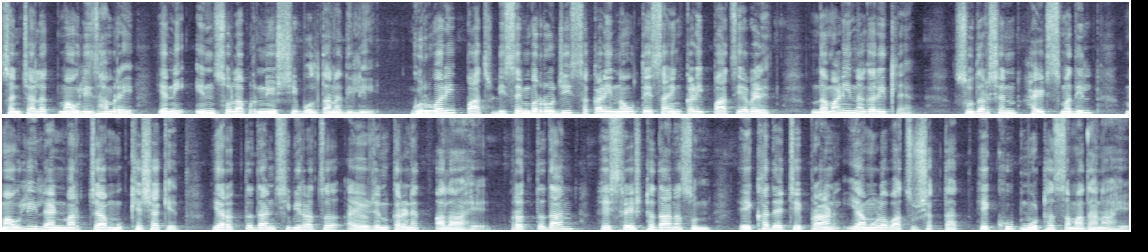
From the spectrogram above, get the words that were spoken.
संचालक माऊली झांबरे यांनी इन सोलापूर न्यूजशी बोलताना दिली. गुरुवारी पाच डिसेंबर रोजी सकाळी नऊ ते सायंकाळी पाच या वेळेत दमाणी नगर इथल्या सुदर्शन हाईट्समधील माऊली लँडमार्कच्या मुख्य शाखेत या रक्तदान शिबिराचं आयोजन करण्यात आलं आहे. रक्तदान हे श्रेष्ठ दान असून एखाद्याचे प्राण यामुळं वाचू शकतात. हे खूप मोठं समाधान आहे.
